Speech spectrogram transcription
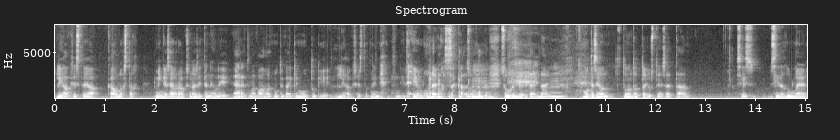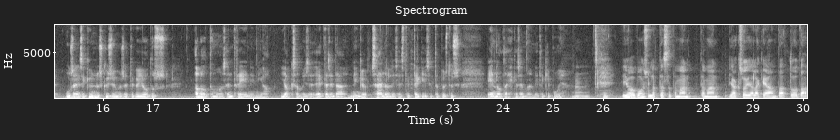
lihaksista ja kaulasta – minkä seurauksena sitten ne oli äärettömän vahvat, mutta kaikki muut tukilihaksistot, niin niitä ei ollut olemassakaan suurin, mm. suurin piirtein näin. Mm. Mutta se on, tuo on totta justiinsa, että siis siitä tulee usein se kynnyskysymys, että kun joutuisi aloittamaan sen treenin ja jaksamisen, että sitä niin säännöllisesti tekisi, että pystyisi ennaltaehkäisemään niitä kipuja. Mm. Mm. Joo, voin sulle tässä tämän, tämän jakson jälkeen antaa tuota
